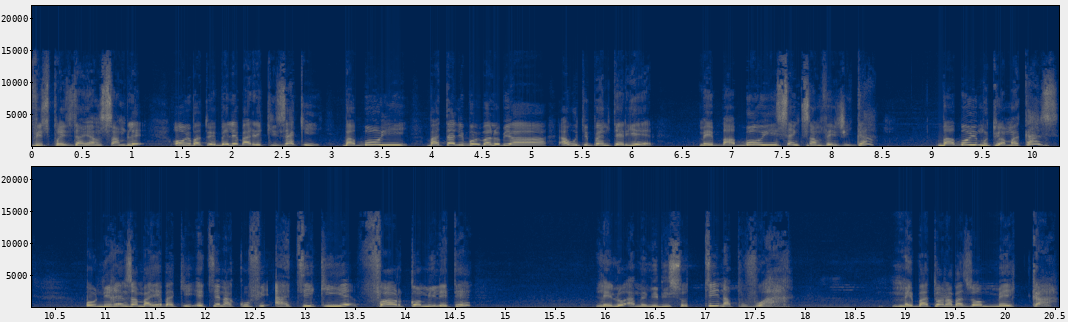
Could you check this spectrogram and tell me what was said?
vice-président ya assemblée oyo bato ebele barekizaki baboyi batali boyi balobi awuti mpe intérieur. Mais baboyi 520 giga baboyi mutu ya makasi on dirait nzambe ayebaki etienne akufi atiki ye fort comme il était. Lelo amemi biso ntina pouvoir. Mais bato wana bazomeka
